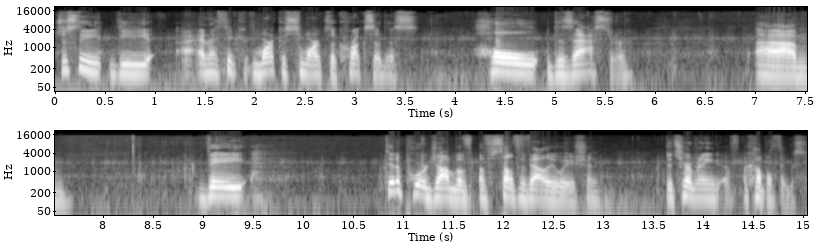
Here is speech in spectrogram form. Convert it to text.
just the the and I think Marcus Smart's the crux of this whole disaster. Um, they did a poor job of, of self evaluation, determining a couple things.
